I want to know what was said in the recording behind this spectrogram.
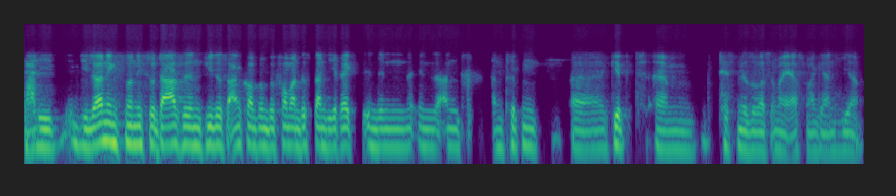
ja, die, die Learnings noch nicht so da sind, wie das ankommt und bevor man das dann direkt in den, in, an, an Dritten äh, gibt, ähm, testen wir sowas immer erstmal gern hier.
